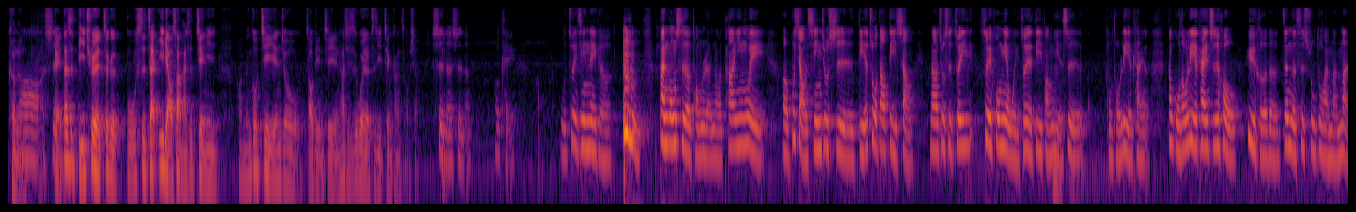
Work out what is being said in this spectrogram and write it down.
可能哦是，但是的确这个不是在医疗上还是建议啊能够戒烟就早点戒烟，他其实为了自己健康着想。是的，是的，OK，好，我最近那个 办公室的同仁呢，他因为呃不小心就是跌坐到地上，那就是椎最后面尾椎的地方也是。骨头裂开了，那骨头裂开之后愈合的真的是速度还蛮慢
